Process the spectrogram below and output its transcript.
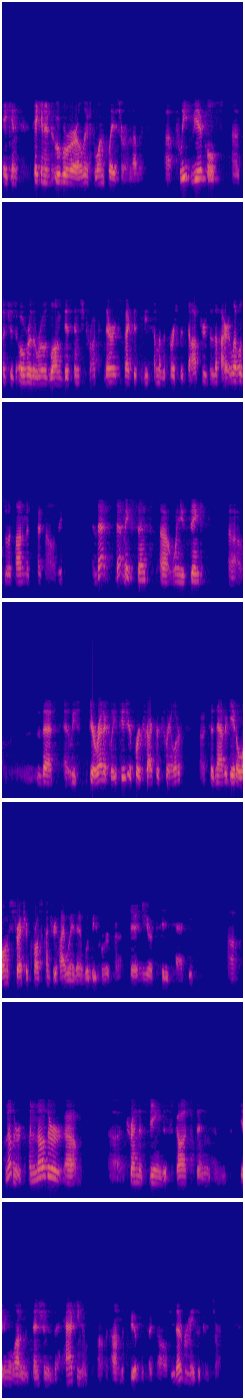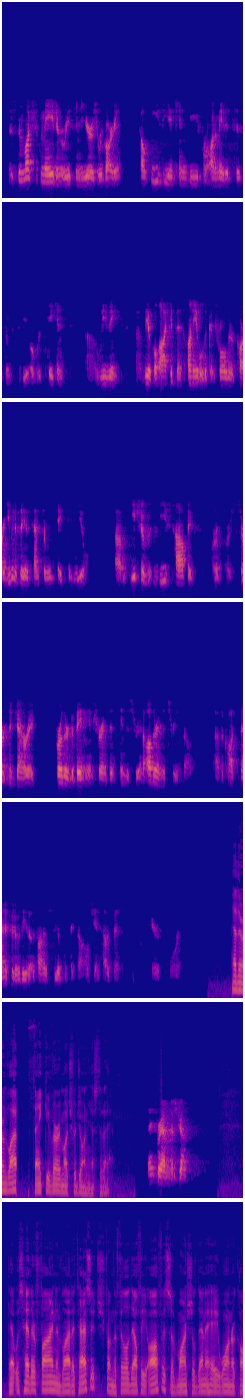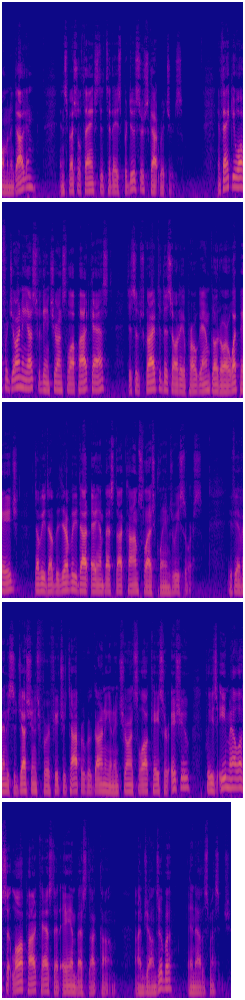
taken taken an Uber or a Lyft one place or another. Uh, fleet vehicles uh, such as over-the-road long-distance trucks, they're expected to be some of the first adopters of the higher levels of autonomous technology. And that, that makes sense uh, when you think uh, that, at least theoretically, it's easier for a tractor trailer uh, to navigate a long stretch across country highway than it would be for, uh, say, a New York City taxi. Uh, another another um, trend that's being discussed and, and, getting a lot of attention is the hacking of autonomous vehicle technology. That remains a concern. Been much made in recent years regarding how easy it can be for automated systems to be overtaken, uh, leaving uh, vehicle occupants unable to control their car, even if they attempt to retake the wheel. Um, each of these topics are, are, certain to generate further debate in the insurance industry and other industries, about Uh, the cost benefit of the autonomous vehicle technology and how to best be prepared for it. Heather and Vlad, thank you very much for joining us today. Thanks for having us. That was Heather Fine and Vlada Tasic from the Philadelphia office of Marshall Dennehey, Warner, Coleman, and Goggin. And special thanks to today's producer, Scott Richards. And thank you all for joining us for the Insurance Law Podcast. To subscribe to this audio program, go to our webpage, www.ambest.com slash claims resource. If you have any suggestions for a future topic regarding an insurance law case or issue, please email us at lawpodcast at ambest.com. I'm John Zuba, and now this message.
